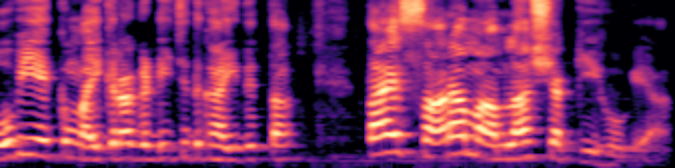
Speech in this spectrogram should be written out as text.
ਉਹ ਵੀ ਇੱਕ ਮਾਈਕਰਾ ਗੱਡੀ 'ਚ ਦਿਖਾਈ ਦਿੱਤਾ। ਤਾਂ ਇਹ ਸਾਰਾ ਮਾਮਲਾ ਸ਼ੱਕੀ ਹੋ ਗਿਆ।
